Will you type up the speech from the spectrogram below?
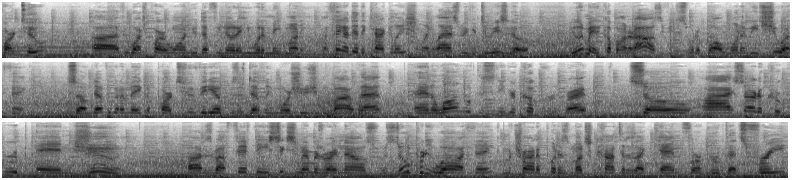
part two. Uh, if you watch part one, you definitely know that you would have made money. I think I did the calculation like last week or two weeks ago. You would have made a couple hundred dollars if you just would have bought one of each shoe, I think. So I'm definitely gonna make a part two video because there's definitely more shoes you can buy with that. And along with the sneaker cook group, right? So I started a cook group in June. Uh, there's about 50, 60 members right now. So it's doing pretty well, I think. I'm trying to put as much content as I can for a group that's free.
